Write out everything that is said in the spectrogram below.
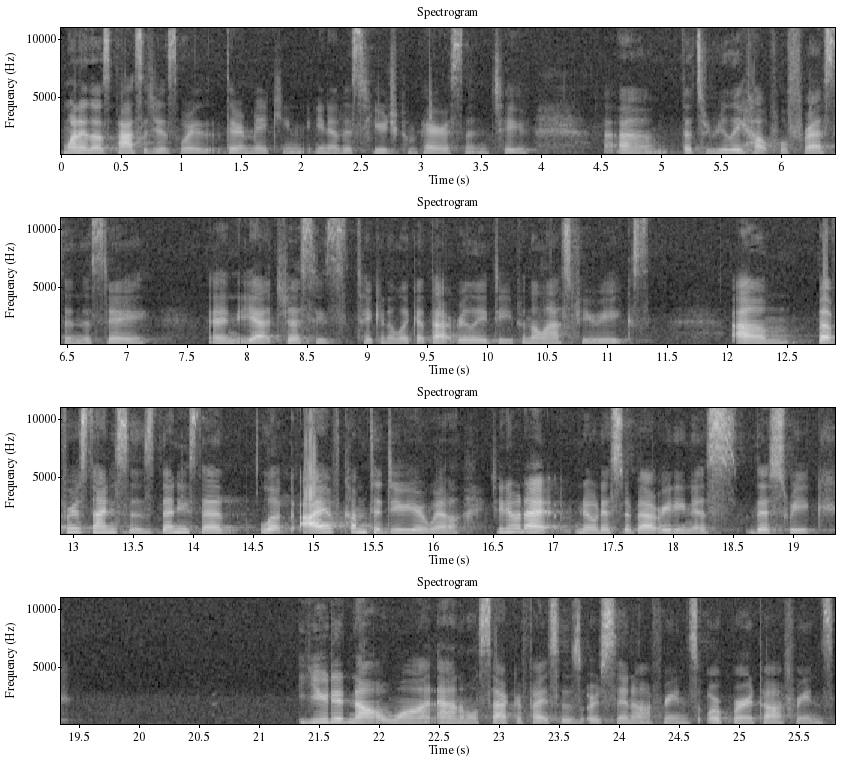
one of those passages where they're making, you know, this huge comparison to um, that's really helpful for us in this day. And yeah, Jesse's taken a look at that really deep in the last few weeks. Um, but verse 9 says, Then he said, Look, I have come to do your will. Do you know what I noticed about reading this this week? You did not want animal sacrifices or sin offerings or burnt offerings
